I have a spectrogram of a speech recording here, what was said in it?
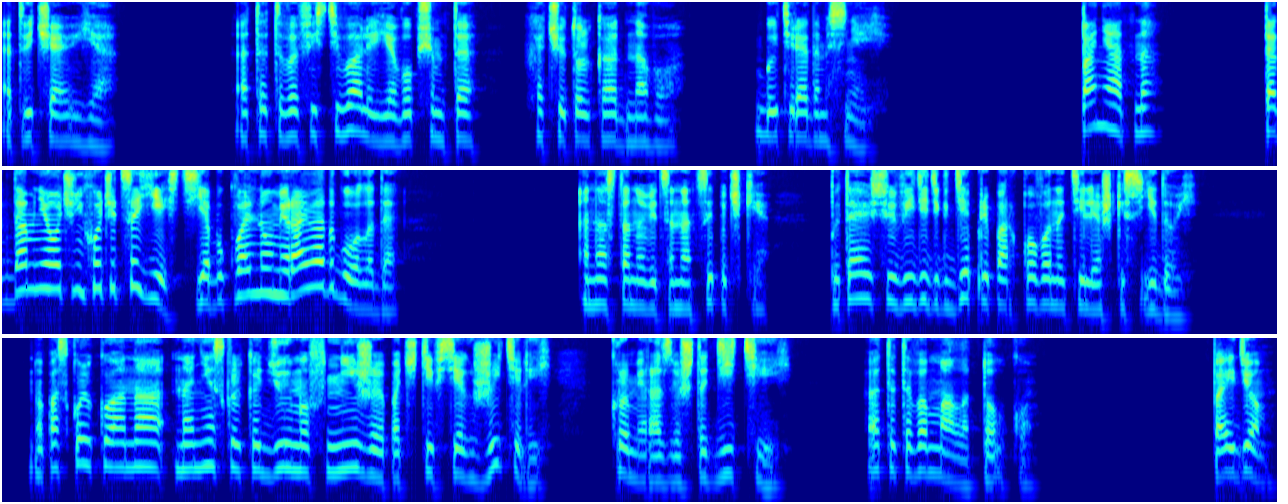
отвечаю я. От этого фестиваля я, в общем-то, хочу только одного — быть рядом с ней. «Понятно. Тогда мне очень хочется есть, я буквально умираю от голода». Она становится на цыпочки, пытаясь увидеть, где припаркованы тележки с едой. Но поскольку она на несколько дюймов ниже почти всех жителей, кроме разве что детей, от этого мало толку. Пойдем.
